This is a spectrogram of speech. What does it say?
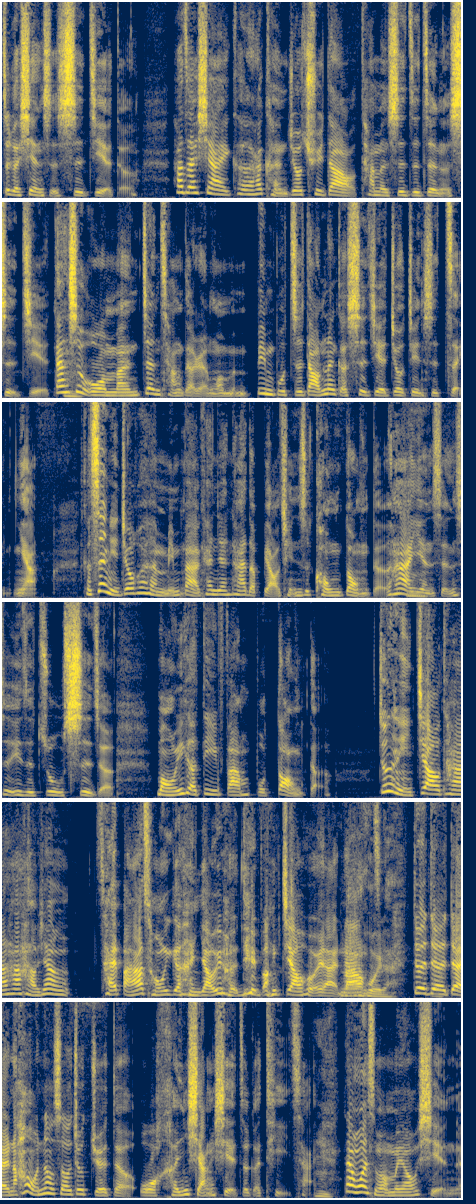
这个现实世界的，他在下一刻他可能就去到他们失智症的世界，但是我们正常的人，我们并不知道那个世界究竟是怎样。可是你就会很明白看见他的表情是空洞的，他的眼神是一直注视着某一个地方不动的，就是你叫他，他好像才把他从一个很遥远的地方叫回来，拉回来。对对对，然后我那时候就觉得我很想写这个题材，但为什么没有写呢？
